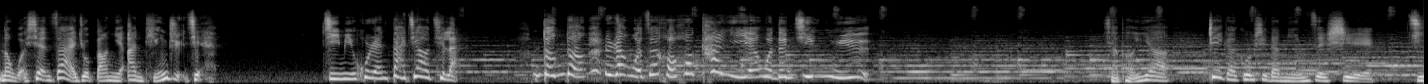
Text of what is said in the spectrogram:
那我现在就帮你按停止键。吉米忽然大叫起来：“等等，让我再好好看一眼我的鲸鱼！”小朋友，这个故事的名字是《吉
